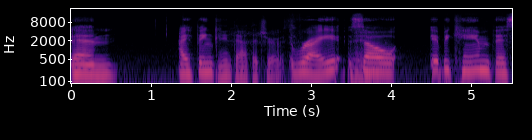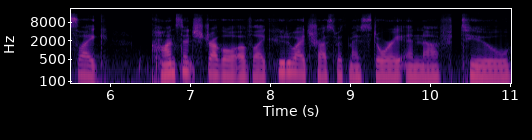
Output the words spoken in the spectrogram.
And I think Ain't that the truth? Right. So it became this like constant struggle of like, who do I trust with my story enough to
